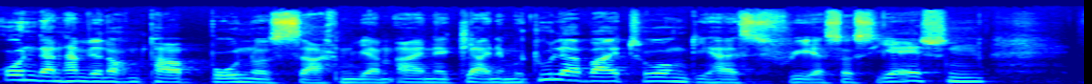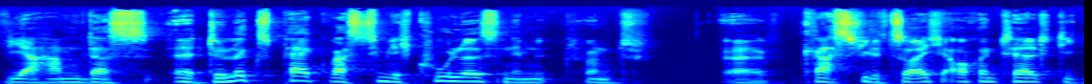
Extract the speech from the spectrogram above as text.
und dann haben wir noch ein paar Bonussachen. Wir haben eine kleine Modulerweiterung, die heißt Free Association. Wir haben das äh, Deluxe Pack, was ziemlich cool ist und äh, krass viel Zeug auch enthält. Die,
